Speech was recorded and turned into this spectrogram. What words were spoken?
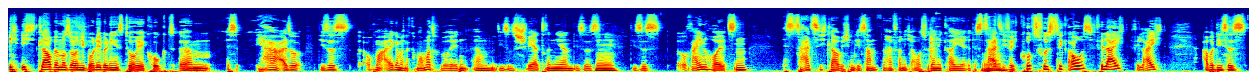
Ich, ich glaube, wenn man so in die Bodybuilding-Historie guckt, ähm, es, ja, also dieses, auch mal allgemein, da kann man auch mal drüber reden, ähm, dieses schwer trainieren, dieses, Mhm. dieses Reinholzen, es zahlt sich, glaube ich, im Gesamten einfach nicht aus für deine Karriere. Das zahlt Mhm. sich vielleicht kurzfristig aus, vielleicht, vielleicht, aber dieses,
